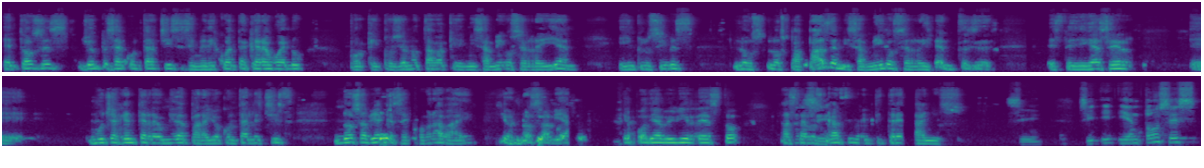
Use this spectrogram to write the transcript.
Entonces yo empecé a contar chistes y me di cuenta que era bueno porque pues yo notaba que mis amigos se reían, e inclusive los, los papás de mis amigos se reían. Entonces este, llegué a ser eh, mucha gente reunida para yo contarles chistes. No sabía que se cobraba, ¿eh? yo no sabía que podía vivir de esto hasta los casi 23 años. Sí, sí, y, y, entonces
